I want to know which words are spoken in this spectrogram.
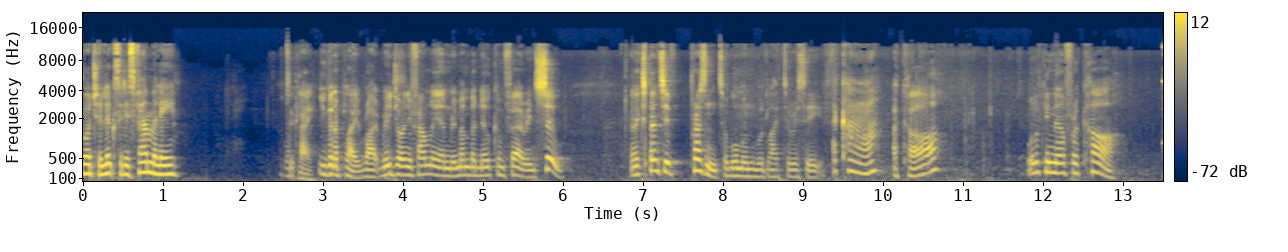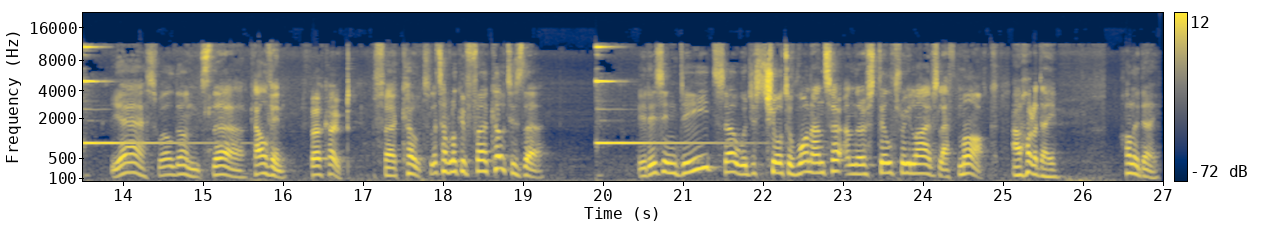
Roger looks at his family. We'll play. You're going to play. Right, rejoin your family and remember no conferring. Sue, an expensive present a woman would like to receive. A car. A car? We're looking now for a car. Yes, well done. It's there. Calvin, Fur coat. fur coat. Let's have a look if fur coat is there. It is indeed. So we're just short of one answer and there are still three lives left. Mark, A holiday. holiday.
